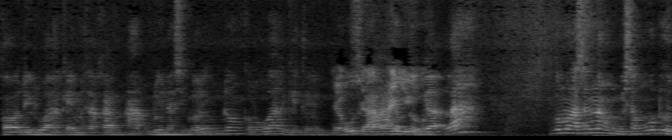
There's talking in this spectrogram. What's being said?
kalau di luar kayak misalkan ah beli nasi goreng dong keluar gitu. Ya udah, ayo. tiga, lah gue malah seneng bisa mudut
